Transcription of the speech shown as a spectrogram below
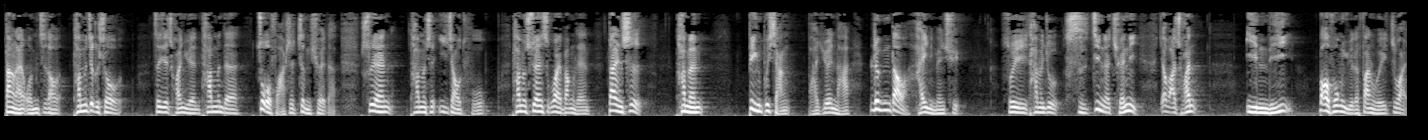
当然我们知道，他们这个时候这些船员他们的做法是正确的，虽然。他们是异教徒，他们虽然是外邦人，但是他们并不想把约拿扔到海里面去，所以他们就使尽了全力要把船引离暴风雨的范围之外，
